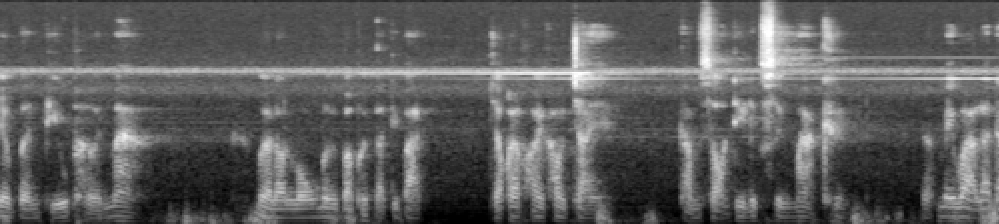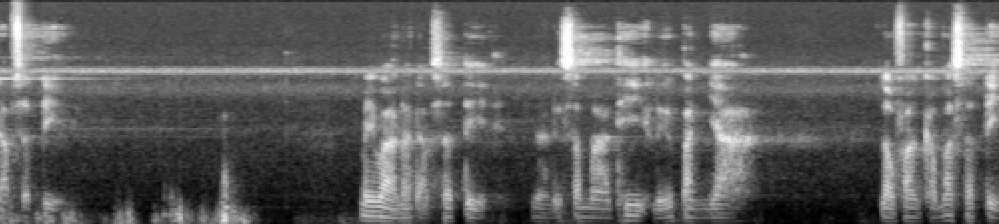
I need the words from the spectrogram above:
ยังเหมือนผิวเผินมาก เมื่อเราลงมือประพฤติปฏิบัติ จะค่อยๆเข้าใจคำสอนที่ลึกซึ้งมากขึ้น ไม่ว่าระดับสติ ไม่ว่าระดับสติหรือสมาธิหรือปัญญา เราฟังคำว่าสติ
